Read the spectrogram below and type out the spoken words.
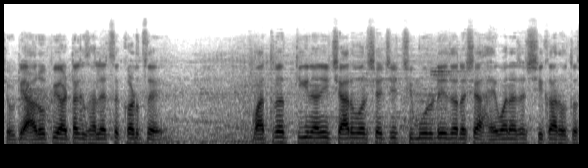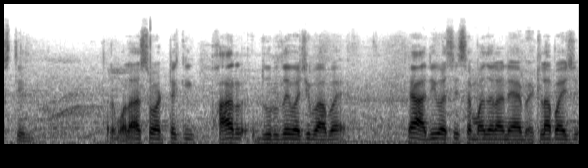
शेवटी आरोपी अटक झाल्याचं कळतं आहे मात्र तीन आणि चार वर्षाची चिमुरडे जर अशा हैवानाचा शिकार होत असतील तर मला असं वाटतं की फार दुर्दैवाची बाब आहे. त्या आदिवासी समाजाला न्याय भेटला पाहिजे.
